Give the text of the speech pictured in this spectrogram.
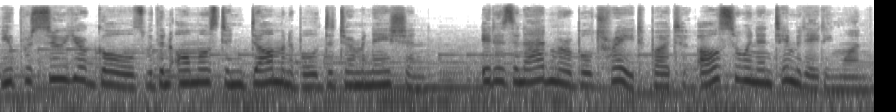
You pursue your goals with an almost indomitable determination. It is an admirable trait, but also an intimidating one.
